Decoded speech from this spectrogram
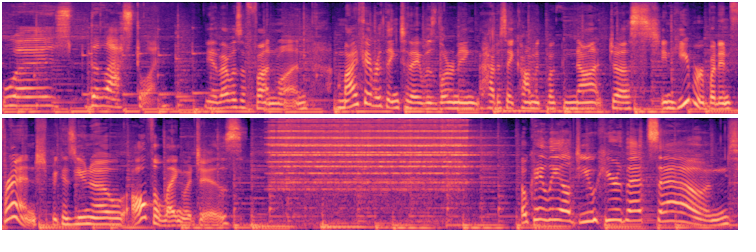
was the last one. Yeah, that was a fun one. My favorite thing today was learning how to say comic book not just in Hebrew, but in French, because you know all the languages. Okay, Liel, do you hear that sound?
